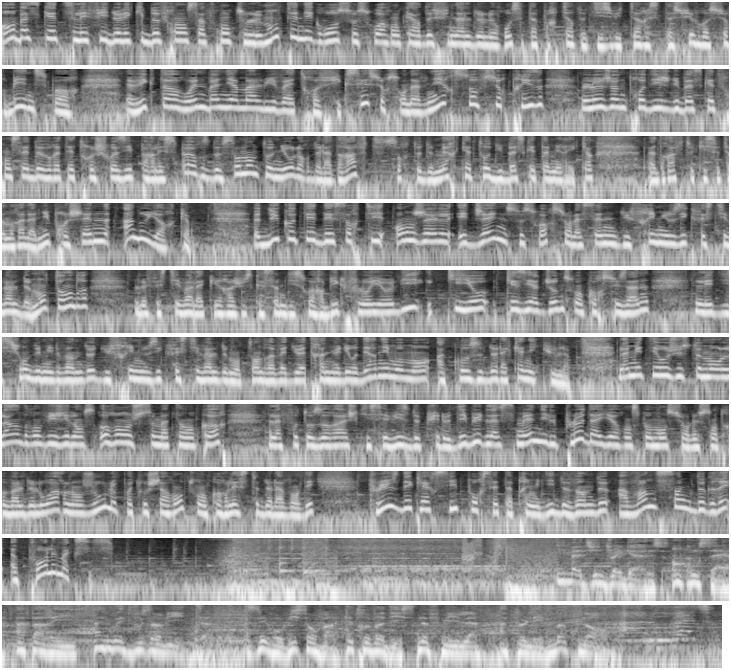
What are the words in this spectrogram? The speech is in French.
En basket, les filles de l'équipe de France affrontent le Monténégro ce soir en quart de finale de l'Euro. C'est à partir de 18h et c'est à suivre sur Bein Sport. Victor Wenbanyama, lui, va être fixé sur son avenir. Sauf surprise, le jeune prodige du basket français devrait être choisi par les Spurs de San Antonio lors de la draft, sorte de mercato du basket américain. La draft qui se tiendra la nuit prochaine à New York. Du côté des sorties, Angèle et Jane ce soir sur la scène du Free Music Festival de Montendre. Le festival accueillera jusqu'à samedi soir Big Flo et Oli, Kyo, Kezia Jones ou encore Suzanne. L'édition 2022 du Free Music Festival de Montendre avait dû être annulée au dernier moment à cause de la canicule. La météo justement, l'Indre en vigilance orange ce matin encore. La faute aux orages qui sévissent depuis le début de la semaine. Il pleut d'ailleurs en ce moment sur le centre Val-de-Loire, l'Anjou, le Poitou-Charentes ou encore l'Est de la Vendée. Plus d'éclaircies pour cet après-midi de 22 à 25 degrés pour les maxis. Imagine Dragons en concert à Paris. Alouette vous invite. 0820 90 9000. Appelez maintenant. Alouette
